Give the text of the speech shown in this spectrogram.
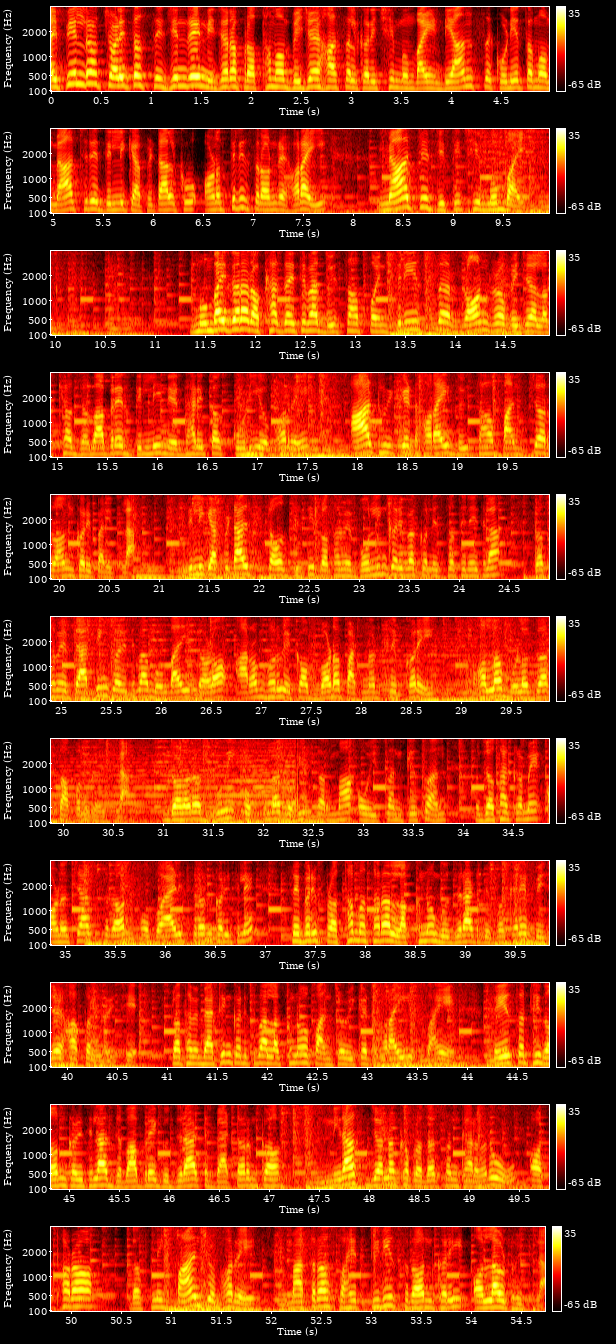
ଆଇପିଏଲ୍ର ଚଳିତ ସିଜିନ୍ରେ ନିଜର ପ୍ରଥମ ବିଜୟ ହାସଲ କରିଛି ମୁମ୍ବାଇ ଇଣ୍ଡିଆନ୍ସ କୋଡ଼ିଏତମ ମ୍ୟାଚ୍ରେ ଦିଲ୍ଲୀ କ୍ୟାପିଟାଲକୁ ଅଣତିରିଶ ରନ୍ରେ ହରାଇ ମ୍ୟାଚ୍ ଜିତିଛି ମୁମ୍ବାଇ ମୁମ୍ବାଇ ଦ୍ୱାରା ରଖାଯାଇଥିବା ଦୁଇଶହ ପଇଁତିରିଶ ରନ୍ର ବିଜୟ ଲକ୍ଷ୍ୟ ଜବାବରେ ଦିଲ୍ଲୀ ନିର୍ଦ୍ଧାରିତ କୋଡ଼ିଏ ଓଭରରେ ଆଠ ୱିକେଟ୍ ହରାଇ ଦୁଇଶହ ପାଞ୍ଚ ରନ୍ କରିପାରିଥିଲା ଦିଲ୍ଲୀ କ୍ୟାପିଟାଲ୍ସ ଟସ୍ ଜିତି ପ୍ରଥମେ ବୋଲିଂ କରିବାକୁ ନିଷ୍ପତ୍ତି ନେଇଥିଲା ପ୍ରଥମେ ବ୍ୟାଟିଂ କରିଥିବା ମୁମ୍ବାଇ ଦଳ ଆରମ୍ଭରୁ ଏକ ବଡ଼ ପାର୍ଟନରସିପ୍ କରି ଭଲ ମୂଳଦୁଆ ସ୍ଥାପନ କରିଥିଲା ଦଳର ଦୁଇ ଓପନର ରୋହିତ ଶର୍ମା ଓ ଇଶାନ କିଶନ ଯଥାକ୍ରମେ ଅଣଚାଶ ରନ୍ ଓ ବୟାଳିଶ ରନ୍ କରିଥିଲେ ସେପରି ପ୍ରଥମ ଥର ଲକ୍ଷ୍ନୌ ଗୁଜରାଟ ବିପକ୍ଷରେ ବିଜୟ ହାସଲ କରିଛି ପ୍ରଥମେ ବ୍ୟାଟିଂ କରିଥିବା ଲକ୍ଷ୍ନୌ ପାଞ୍ଚ ୱିକେଟ୍ ହରାଇ ଶହେ ତେଷଠି ରନ୍ କରିଥିଲା ଜବାବରେ ଗୁଜରାଟ ବ୍ୟାଟରଙ୍କ ନିରାଶଜନକ ପ୍ରଦର୍ଶନ କାରଣରୁ ଅଠର ଦଶମିକ ପାଞ୍ଚ ଓଭରରେ ମାତ୍ର ଶହେ ତିରିଶ ରନ୍ କରି ଅଲ୍ ଆଉଟ୍ ହୋଇଥିଲା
